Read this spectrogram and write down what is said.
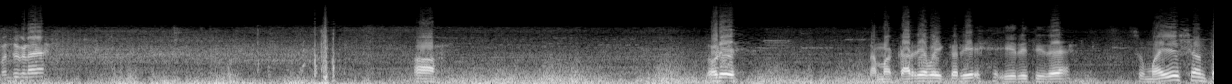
ಬಂಧುಗಳೇ. ಹಾ. ನೋಡಿ, ನಮ್ಮ ಕಾರ್ಯವೈಖರಿ ಈ ರೀತಿ ಇದೆ. ಸೊ ಮಹೇಶ್ ಅಂತ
